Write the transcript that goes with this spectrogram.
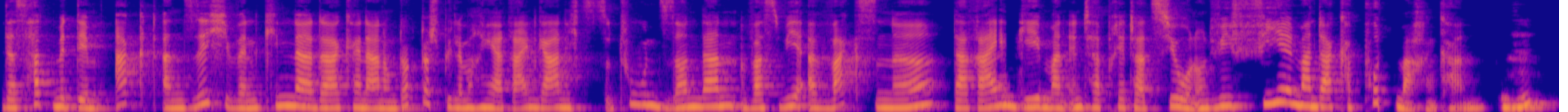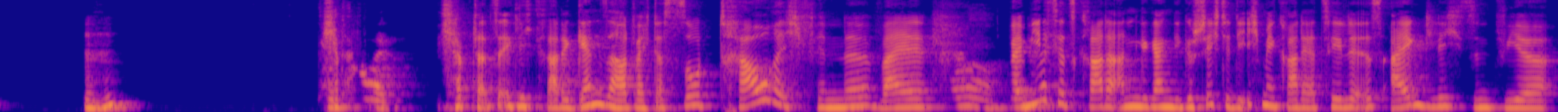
das hat mit dem Akt an sich, wenn Kinder da, keine Ahnung, Doktorspiele machen, ja rein gar nichts zu tun, sondern was wir Erwachsene da reingeben an Interpretation und wie viel man da kaputt machen kann. Mhm. Mhm. Ich habe ich hab tatsächlich gerade Gänsehaut, weil ich das so traurig finde, weil ja. bei mir ist jetzt gerade angegangen, die Geschichte, die ich mir gerade erzähle, ist, eigentlich sind wir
